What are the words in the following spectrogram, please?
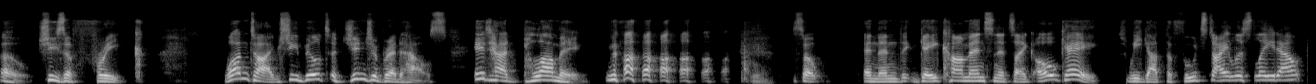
Oh, she's a freak. One time she built a gingerbread house. It had plumbing. yeah. So, and then the gay comments, and it's like, okay, we got the food stylist laid out,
